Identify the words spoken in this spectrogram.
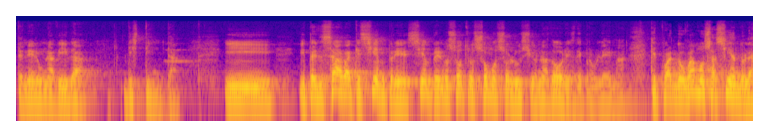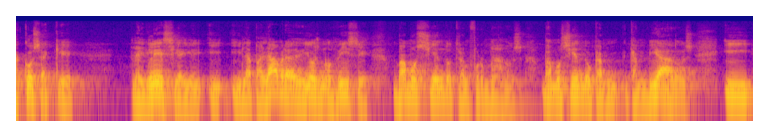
tener una vida distinta. Y, pensaba que siempre, siempre nosotros somos solucionadores de problemas, que cuando vamos haciendo las cosas que, la iglesia y, la palabra de Dios nos dice, vamos siendo transformados, vamos siendo cambiados. Y,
